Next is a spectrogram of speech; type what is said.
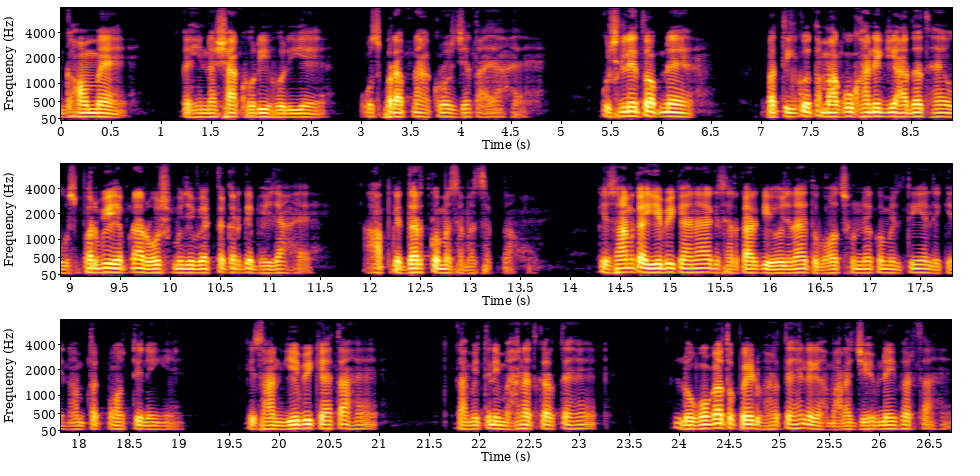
गाँव में कहीं नशाखोरी हो रही है, उस पर अपना आक्रोश जताया है। कुछ ने तो अपने पति को तम्बाकू खाने की आदत है, उस पर भी अपना रोष मुझे व्यक्त करके भेजा है। आपके दर्द को मैं समझ सकता हूँ। किसान का ये भी कहना है कि सरकार की योजनाएँ तो बहुत सुनने को मिलती हैं, लेकिन हम तक पहुँचती नहीं हैं। किसान ये भी कहता है कि हम इतनी मेहनत करते हैं, लोगों का तो पेट भरते हैं, लेकिन हमारा जेब नहीं भरता है।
